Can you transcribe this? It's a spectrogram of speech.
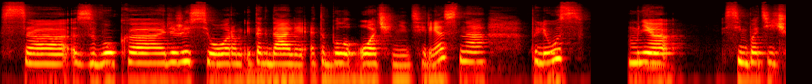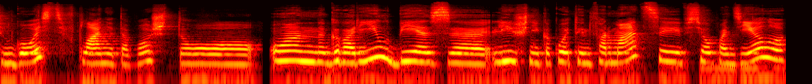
с звукорежиссером и так далее. Это было очень интересно. Плюс мне симпатичен гость в плане того, что он говорил без э, лишней какой-то информации, все по делу,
